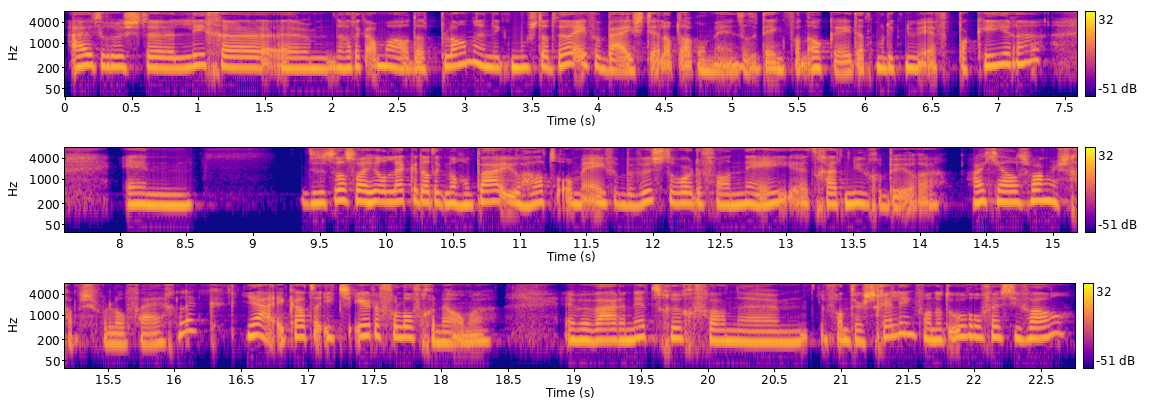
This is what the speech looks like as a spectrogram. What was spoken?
uitrusten, liggen. Um, had ik allemaal dat plan. En ik moest dat wel even bijstellen op dat moment. Dat ik denk van, oké, dat moet ik nu even parkeren. En dus het was wel heel lekker dat ik nog een paar uur had om even bewust te worden van, nee, het gaat nu gebeuren. Had je al zwangerschapsverlof eigenlijk? Ja, ik had er iets eerder verlof genomen. En we waren net terug van, um, van Terschelling, van het Oerolfestival.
